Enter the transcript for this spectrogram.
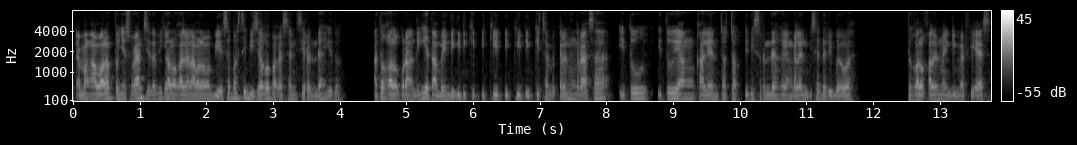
emang awalnya penyesuaian sih tapi kalau kalian lama-lama biasa pasti bisa kok pakai sensi rendah gitu. Atau kalau kurang tinggi ya tambahin dikit dikit dikit dikit dikit sampai kalian ngerasa itu itu yang kalian cocok. Jadi serendah yang kalian bisa dari bawah. Itu kalau kalian main game FPS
